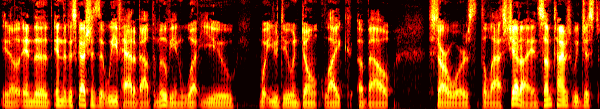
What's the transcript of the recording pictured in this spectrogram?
You know, in the in the discussions that we've had about the movie and what you what you do and don't like about Star Wars: The Last Jedi. And sometimes we just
